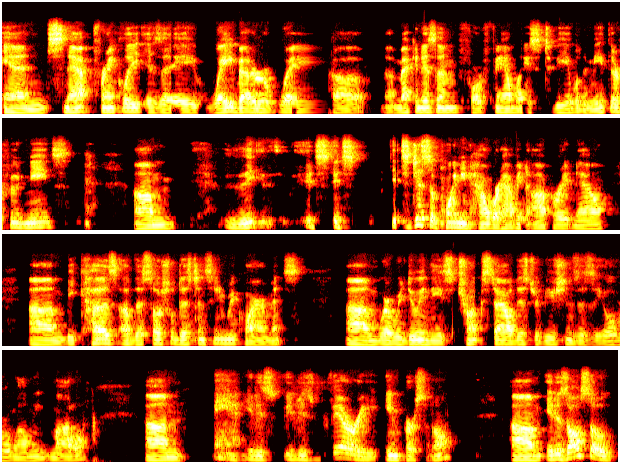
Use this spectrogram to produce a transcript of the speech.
And SNAP, frankly, is a way better way uh, mechanism for families to be able to meet their food needs. Um, the, it's it's it's disappointing how we're having to operate now um, because of the social distancing requirements, um, where we're doing these trunk style distributions as the overwhelming model. Um, man, it is it is very impersonal. Um, it is also,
